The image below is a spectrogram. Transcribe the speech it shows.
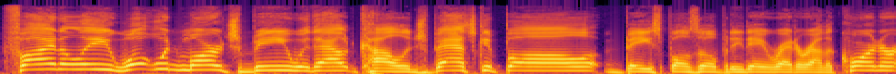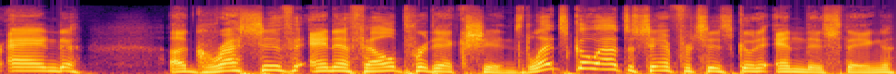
Finally, what would March be without college basketball, baseball's opening day right around the corner, and aggressive NFL predictions? Let's go out to San Francisco to end this thing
